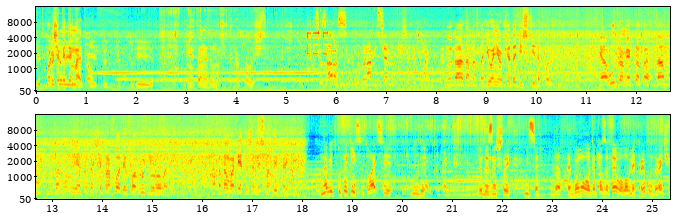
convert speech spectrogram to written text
Звідки Більше почали, п'яти метрів. звідки ту- туди ніхто не думав, що таке вийде. Зараз глибина місцями більше 5 метрів. Ну так, да, там на стадіоні взагалі до 10 доходить. Я утром, як тільки дамбу лупанули, я тут ще проходив, по грудь було води. А потім в обід вже не змогли пройти. Навіть у такій ситуації люди, люди знайшли місце для, так би мовити, позитиву, ловлять рибу. І, до речі,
